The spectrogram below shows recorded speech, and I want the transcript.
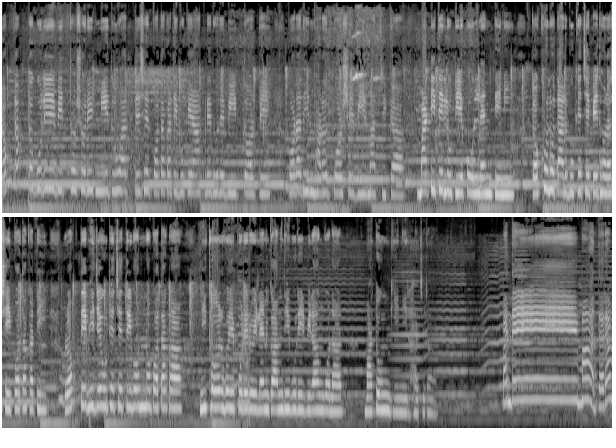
রক্তাক্ত গুলির বিদ্ধ শরীর নিয়ে দুহাত দেশের পতাকাটি বুকে আঁকড়ে ধরে বীর দর্পে। পরাধীন ভারতবর্ষের বীর মাতৃকা মাটিতে লুটিয়ে পড়লেন তিনি। তখনও তার বুকে চেপে ধরা সেই পতাকাটি। রক্তে ভিজে উঠেছে ত্রিবর্ণ পতাকা। নিথর হয়ে পড়ে রইলেন গান্ধীবুড়ির বীরাঙ্গনার মাতঙ্গিনীর হাজরা। বন্দে মাতরম।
